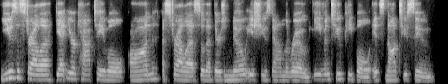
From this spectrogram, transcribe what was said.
use Astrella, get your cap table on Astrella so that there's no issues down the road. Even two people, it's not too soon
